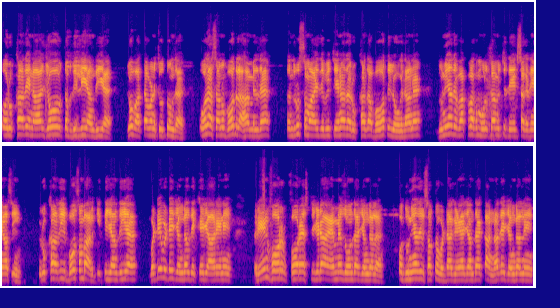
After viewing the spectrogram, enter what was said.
ਉਹ ਰੁੱਖਾਂ ਦੇ ਨਾਲ ਜੋ ਤਬਦੀਲੀ ਆਉਂਦੀ ਹੈ, ਜੋ ਵਾਤਾਵਰਣ ਸ਼ੁੱਧ ਹੁੰਦਾ ਉਹਦਾ ਸਾਨੂੰ ਬਹੁਤ ਲਾਹਾ ਮਿਲਦਾ ਹੈ। ਤੰਦਰੁਸਤ ਸਮਾਜ ਦੇ ਵਿੱਚ ਇਹਨਾਂ ਦਾ ਰੁੱਖਾਂ ਦਾ ਬਹੁਤ ਯੋਗਦਾਨ ਹੈ। ਦੁਨੀਆ ਦੇ ਵੱਖ-ਵੱਖ ਮੁਲਕਾਂ ਵਿੱਚ ਦੇਖ ਸਕਦੇ ਹਾਂ ਅਸੀਂ, ਰੁੱਖਾਂ ਦੀ ਬਹੁਤ ਸੰਭਾਲ ਕੀਤੀ ਜਾਂਦੀ ਹੈ। ਵੱਡੇ ਵੱਡੇ ਜੰਗਲ ਦੇਖੇ ਜਾ ਰਹੇ ਨੇ ਰੇਨ ਫੋਰ ਫੋਰੈਸਟ ਜਿਹੜਾ ਐਮਾਜ਼ੋਨ ਦਾ ਜੰਗਲ ਹੈ, ਉਹ ਦੁਨੀਆ ਦੇ ਸਭ ਤੋਂ ਵੱਡਾ ਗਿਣਿਆ ਜਾਂਦਾ ਹੈ। ਘਾਨਾ ਦੇ ਜੰਗਲ ਨੇ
